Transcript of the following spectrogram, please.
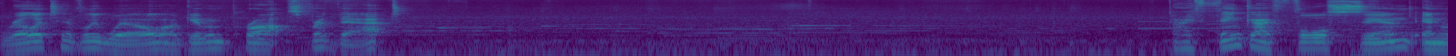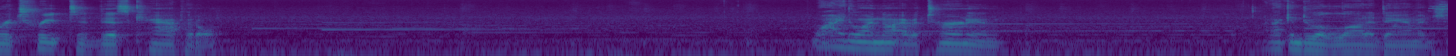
relatively well. I'll give him props for that. I think I full send and retreat to this capital. Why do I not have a turn in? I can do a lot of damage.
